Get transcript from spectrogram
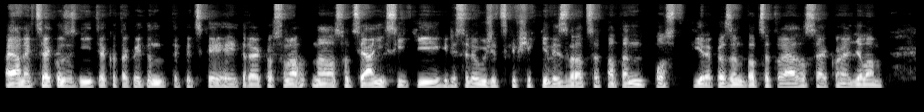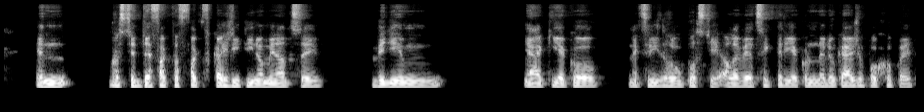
a já nechci jako znít jako takový ten typický hater, jako jsou na, na sociálních sítích, kdy se jdou vždycky všichni vyzvracet na ten post té reprezentace, to já zase jako nedělám. Jen prostě de facto fakt v každé té nominaci vidím nějaký jako, nechci říct hlouposti, ale věci, které jako nedokážu pochopit.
